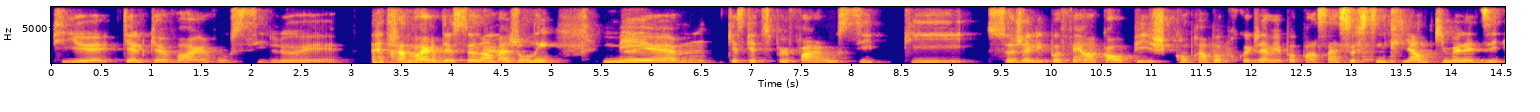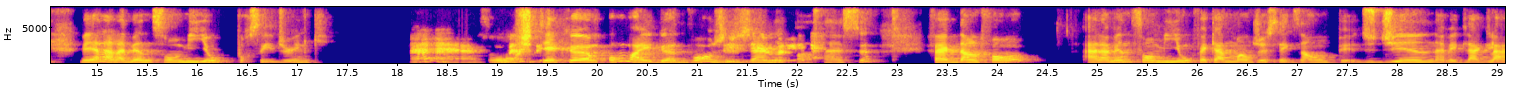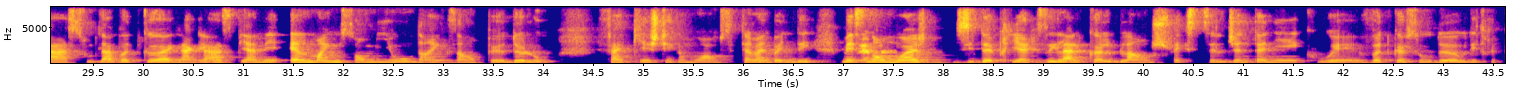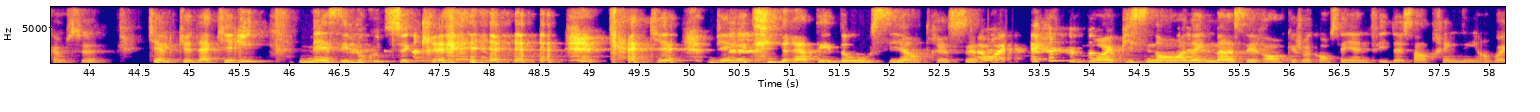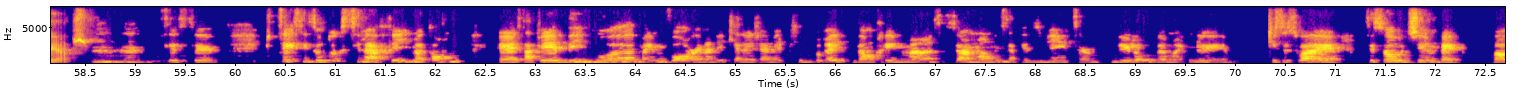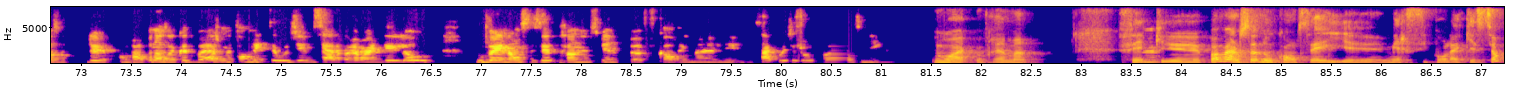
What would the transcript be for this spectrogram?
puis euh, quelques verres aussi là, euh, à travers de ça dans ma journée. Mais euh, qu'est-ce que tu peux faire aussi? Puis ça, je ne l'ai pas fait encore, puis je comprends pas pourquoi je n'avais pas pensé à ça. C'est une cliente qui me l'a dit, mais elle, elle amène son Mio pour ses drinks. Ah, j'étais comme, oh my God, wow, j'ai jamais pensé à ça. Fait que dans le fond, elle amène son Mio, fait qu'elle demande juste, exemple, du gin avec de la glace ou de la vodka avec de la glace, puis elle met elle-même son Mio dans, exemple, de l'eau. Fait que j'étais comme, wow, c'est tellement une bonne idée. Mais sinon, moi, je dis de prioriser l'alcool blanche, fait que style gin tonic ou euh, vodka soda ou des trucs comme ça. Quelques daiquiris, mais c'est beaucoup de sucre. que bien être hydraté d'eau aussi entre ça. Ah ouais. ouais, puis sinon, honnêtement, c'est rare que je vais conseiller à une fille de s'entraîner en voyage. Mm-hmm, c'est ça. Puis tu sais, c'est surtout que si la fille, mettons, euh, ça fait des mois, même voire une année qu'elle n'a jamais pris de break d'entraînement. C'est ça, à un moment donné, ça fait du bien, tu sais, un petit déload de même. que ce soit, euh, c'est soit au gym, ben, dans, le, on parle pas dans un cas de voyage, mettons, mais au gym, si elle a vraiment un déload, ou ben non, c'est ça, de prendre une semaine off carrément, mais ça peut toujours du bien. Ouais, vraiment. Fait mm. que pas mal ça, nos conseils. Euh, merci pour la question.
